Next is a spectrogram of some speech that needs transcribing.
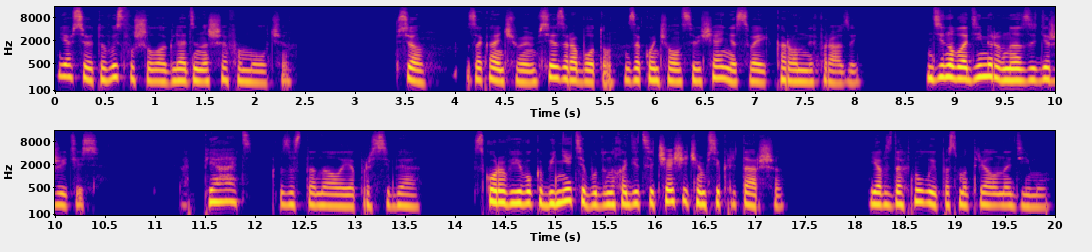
Я все это выслушала, глядя на шефа молча. «Все, заканчиваем, все за работу», – закончил он совещание своей коронной фразой. «Дина Владимировна, задержитесь». «Опять?» – застонала я про себя. «Скоро в его кабинете буду находиться чаще, чем секретарша». Я вздохнула и посмотрела на Диму.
